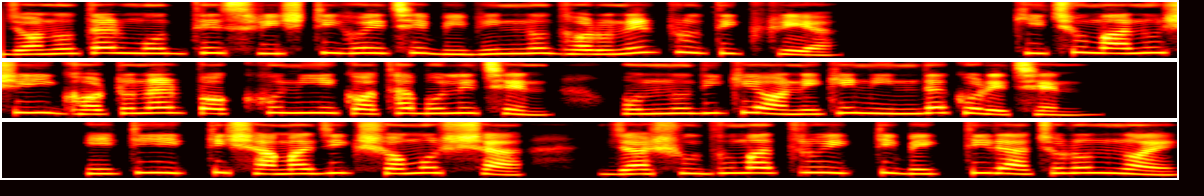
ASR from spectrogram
জনতার মধ্যে সৃষ্টি হয়েছে বিভিন্ন ধরনের প্রতিক্রিয়া। কিছু মানুষ এই ঘটনার পক্ষ নিয়ে কথা বলেছেন, অন্যদিকে অনেকে নিন্দা করেছেন। এটি একটি সামাজিক সমস্যা, যা শুধুমাত্র একটি ব্যক্তির আচরণ নয়,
